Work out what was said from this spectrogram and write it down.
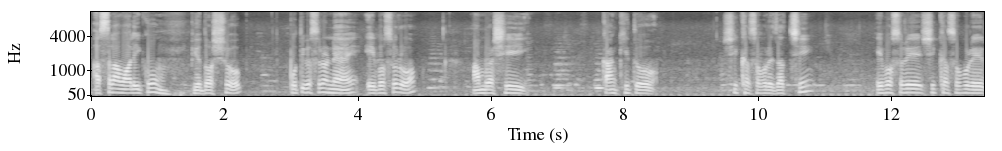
আসসালামু আলাইকুম, প্রিয় দর্শক। প্রতি বছরের ন্যায় এই বছরও আমরা সেই কাঙ্ক্ষিত শিক্ষা সফরে যাচ্ছি। এবছরে শিক্ষা সফরের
